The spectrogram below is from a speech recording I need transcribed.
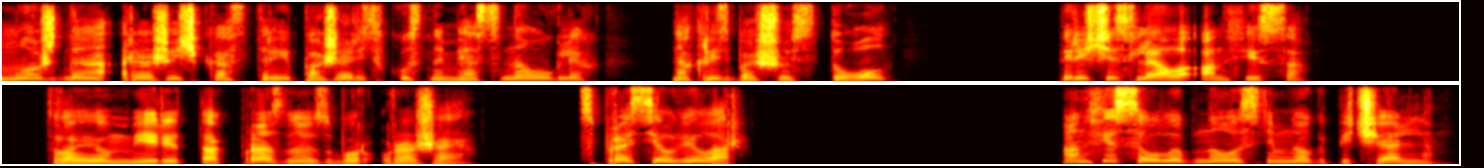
«Можно разжечь костры, пожарить вкусное мясо на углях, накрыть большой стол», — перечисляла Анфиса. «В твоем мире так празднуют сбор урожая?» — спросил Вилар. Анфиса улыбнулась немного печально.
